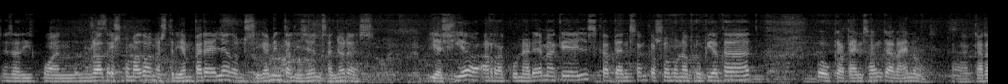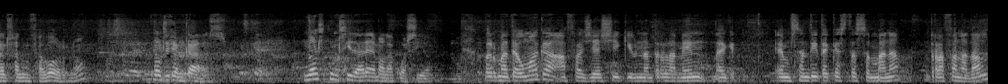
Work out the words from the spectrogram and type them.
és a dir, quan nosaltres com a dones triem parella doncs siguem intel·ligents, senyores i així arraconarem aquells que pensen que som una propietat o que pensen que, bueno, que ara ens fan un favor, no? No els hi fem cas. No els considerem a l'equació. Permeteu-me que afegeixi aquí un altre element. Hem sentit aquesta setmana Rafa Nadal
